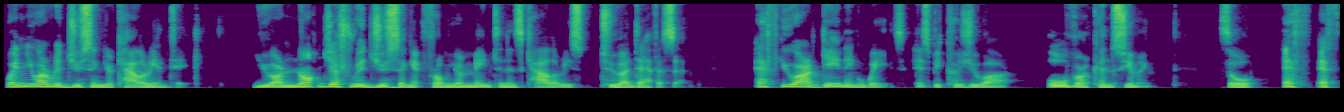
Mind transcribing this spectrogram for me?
When you are reducing your calorie intake, you are not just reducing it from your maintenance calories to a deficit. If you are gaining weight, it's because you are over consuming. So if if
